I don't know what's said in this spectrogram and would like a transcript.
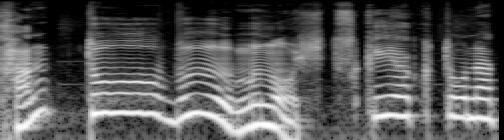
関東ブームの火付け役となっ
